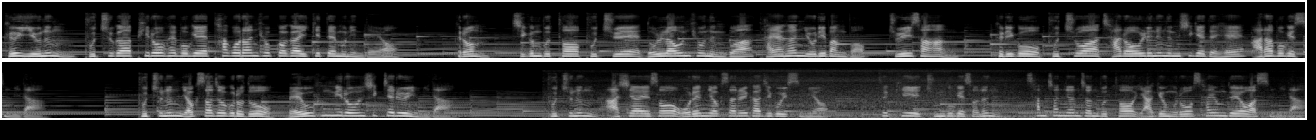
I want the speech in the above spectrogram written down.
그 이유는 부추가 피로 회복에 탁월한 효과가 있기 때문인데요. 그럼 지금부터 부추의 놀라운 효능과 다양한 요리 방법, 주의사항, 그리고 부추와 잘 어울리는 음식에 대해 알아보겠습니다. 부추는 역사적으로도 매우 흥미로운 식재료입니다. 부추는 아시아에서 오랜 역사를 가지고 있으며 특히 중국에서는 3000년 전부터 약용으로 사용되어 왔습니다.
